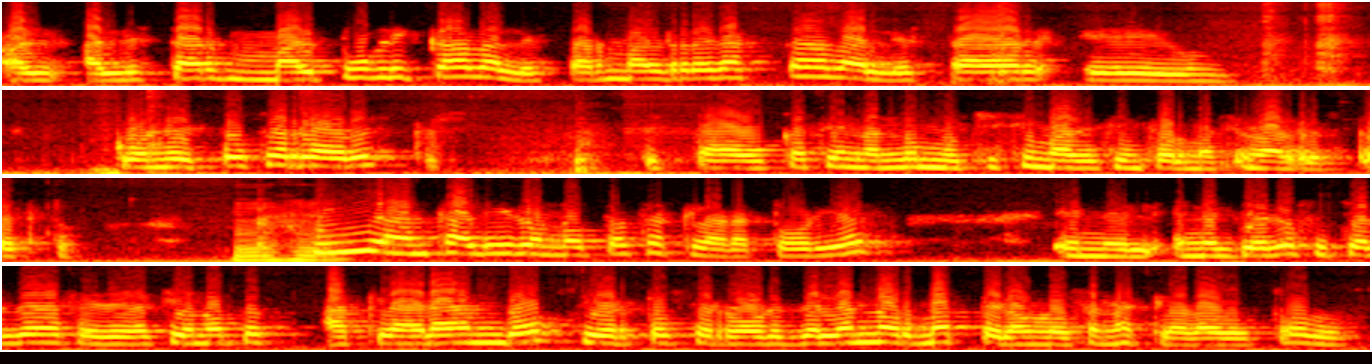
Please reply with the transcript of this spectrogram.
al, al, estar mal publicada, al estar mal redactada, al estar eh, con estos errores, pues está ocasionando muchísima desinformación al respecto. Sí han salido notas aclaratorias en el, en el diario oficial de la Federación, notas aclarando ciertos errores de la norma, pero no se han aclarado todos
